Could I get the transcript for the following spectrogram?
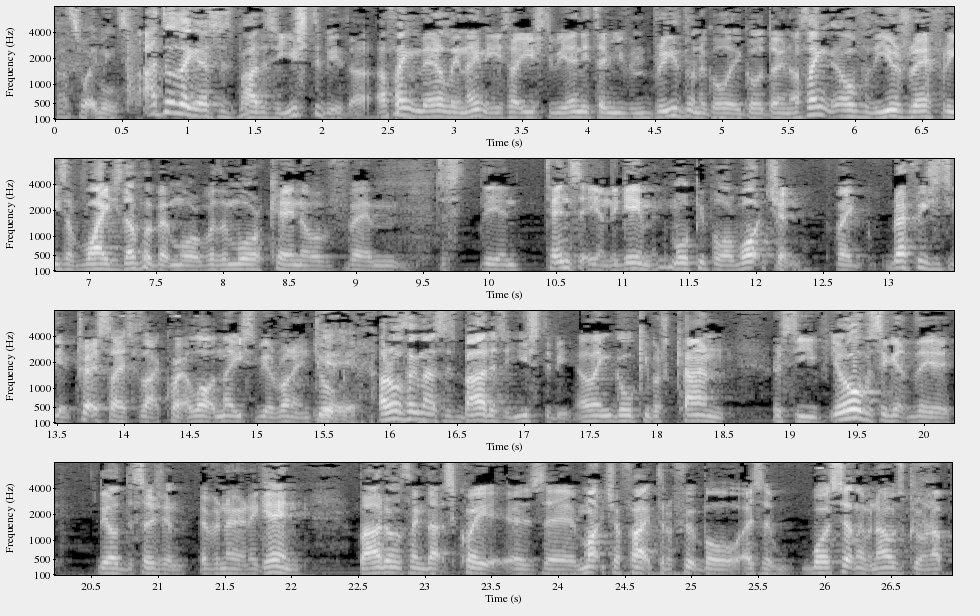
That's what it means. I don't think it's as bad as it used to be. That I think in the early nineties, that used to be any time you even breathed on a goalie go down. I think over the years, referees have wised up a bit more with the more kind of um, just the intensity in the game, and the more people are watching. Like referees used to get criticised for that quite a lot, and that used to be a running joke. Yeah, yeah. I don't think that's as bad as it used to be. I think goalkeepers can receive. You'll obviously get the the odd decision every now and again. But I don't think that's quite as uh, much a factor of football as it was certainly when I was growing up.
